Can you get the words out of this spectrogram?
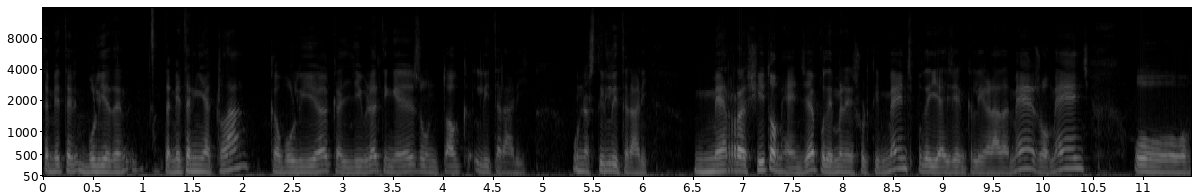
També, ten, volia, ten, també tenia clar que volia que el llibre tingués un toc literari, un estil literari. Més reixit o menys, eh? Poder venir sortint menys, poder hi ha gent que li agrada més o menys, o...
